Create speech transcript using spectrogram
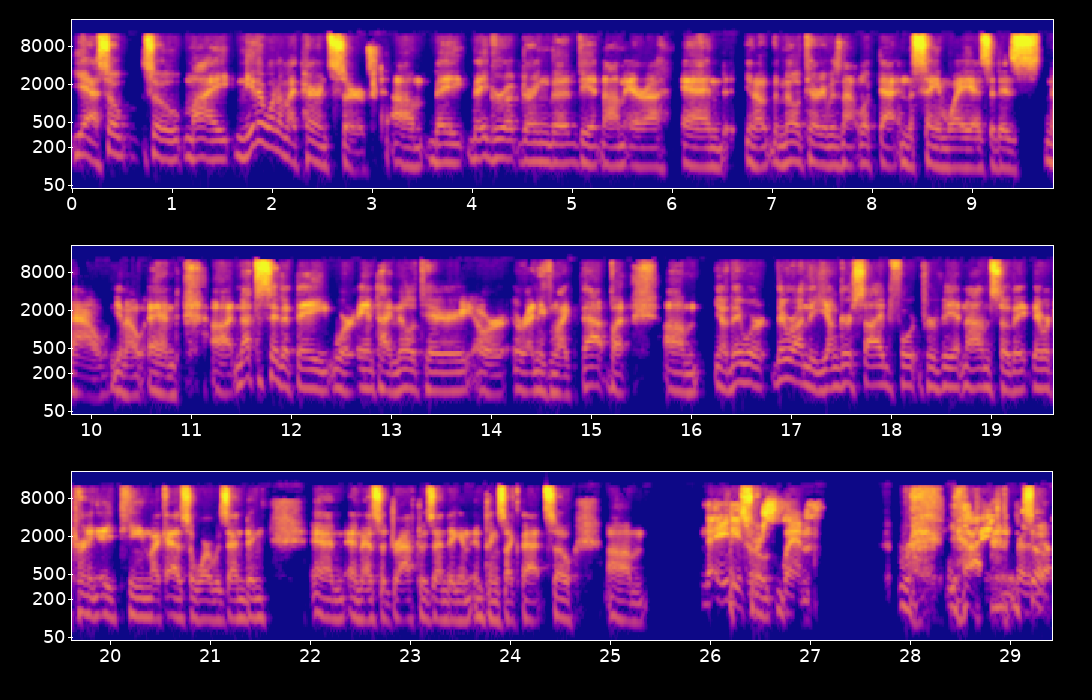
Yeah, so so my neither one of my parents served. Um, they they grew up during the Vietnam era, and you know the military was not looked at in the same way as it is now. You know, and uh, not to say that they were anti-military or or anything like that, but um, you know they were they were on the younger side for for Vietnam, so they they were turning eighteen like as the war was ending, and and as the draft was ending, and, and things like that. So um, the eighties so, were slim. Right. Yeah. so,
